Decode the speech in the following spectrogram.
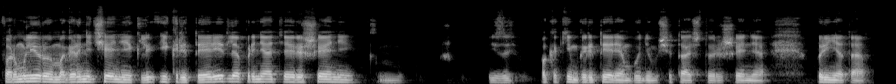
формулируем ограничения и критерии для принятия решений, по каким критериям будем считать, что решение принято.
